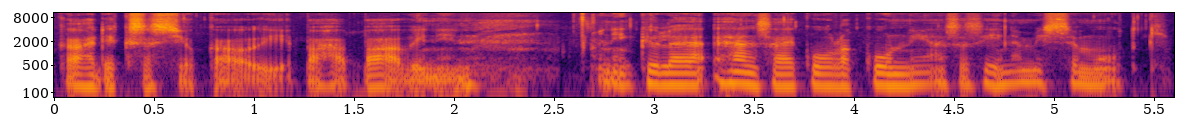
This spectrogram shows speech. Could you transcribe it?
kahdeksas, joka oli paha paavi, niin, niin kyllä hän sai kuulla kunniansa siinä, missä muutkin.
